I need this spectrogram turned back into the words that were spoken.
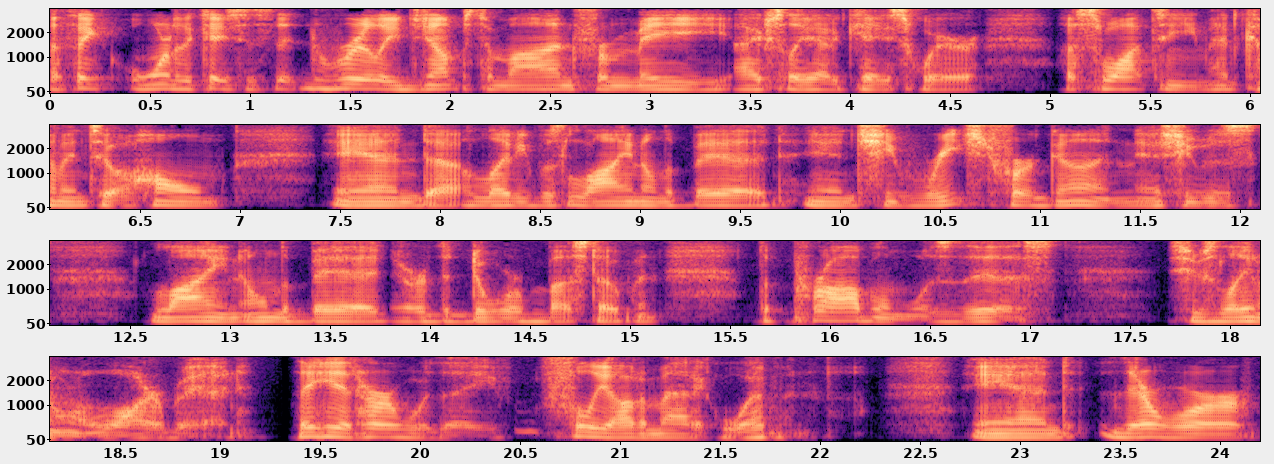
I think one of the cases that really jumps to mind for me I actually had a case where a SWAT team had come into a home and uh, a lady was lying on the bed and she reached for a gun as she was lying on the bed or the door bust open. The problem was this she was laying on a waterbed. They hit her with a fully automatic weapon, and there were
